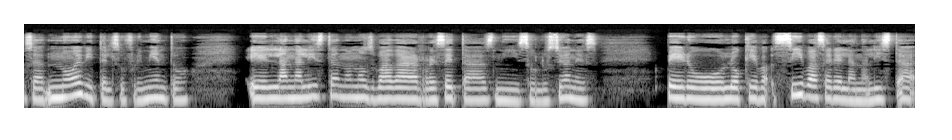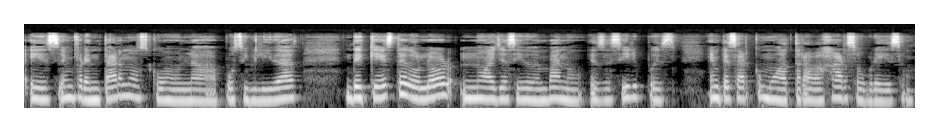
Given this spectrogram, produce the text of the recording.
o sea, no evita el sufrimiento. El analista no nos va a dar recetas ni soluciones, pero lo que sí va a hacer el analista es enfrentarnos con la posibilidad de que este dolor no haya sido en vano, es decir, pues empezar como a trabajar sobre eso.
